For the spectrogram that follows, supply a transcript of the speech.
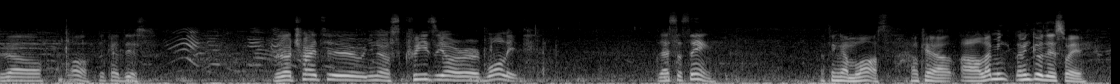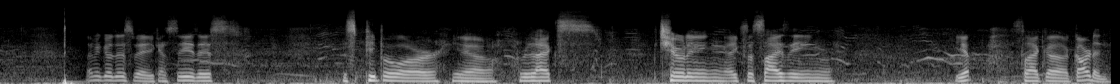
They will oh look at this. They will try to you know squeeze your wallet. That's the thing I think I'm lost. Okay, uh, uh, let me let me go this way. Let me go this way. You can see this. These people are you know relax, chilling, exercising. Yep, it's like a garden.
